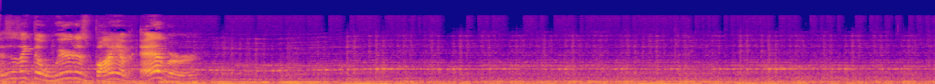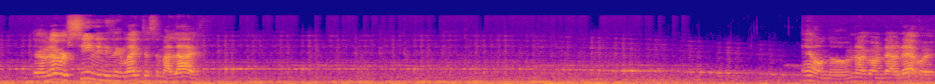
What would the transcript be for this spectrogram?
This is like the weirdest biome ever. I've never seen anything like this in my life. Hell no, I'm not going down that way.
